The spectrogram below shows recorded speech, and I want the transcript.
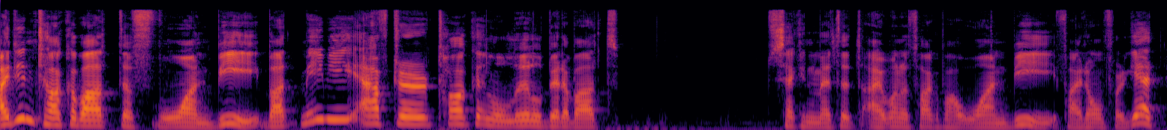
I didn't talk about the 1b, but maybe after talking a little bit about second method, I want to talk about 1b if I don't forget,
